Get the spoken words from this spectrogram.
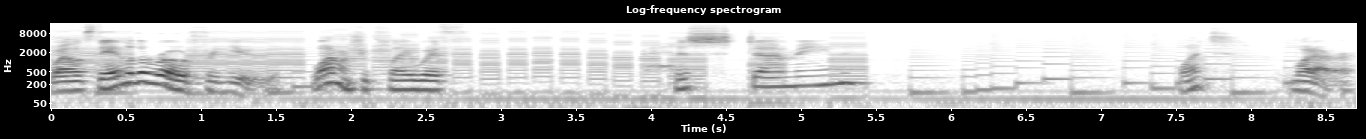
Well, it's the end of the road for you. Why don't you play with... Histamine? What? Whatever.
